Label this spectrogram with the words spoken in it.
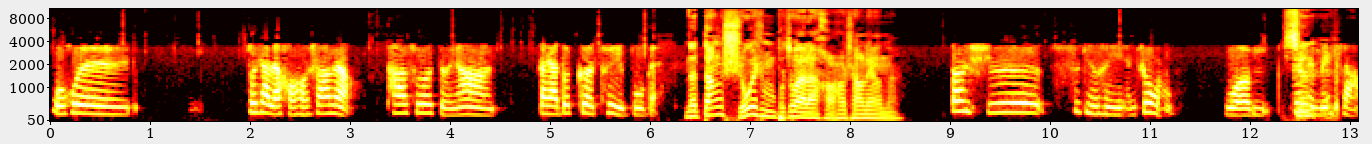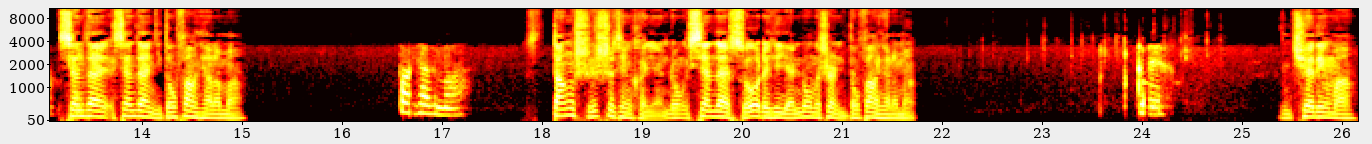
我会坐下来好好商量。他说怎样，大家都各退一步呗。那当时为什么不坐下来好好商量呢？当时事情很严重。我根本没想。现在现在你都放下了吗？放下什么？当时事情很严重，现在所有这些严重的事儿你都放下了吗？对。你确定吗？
